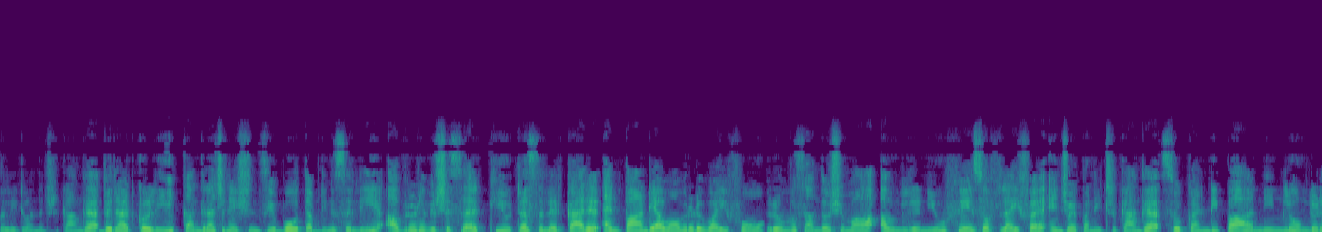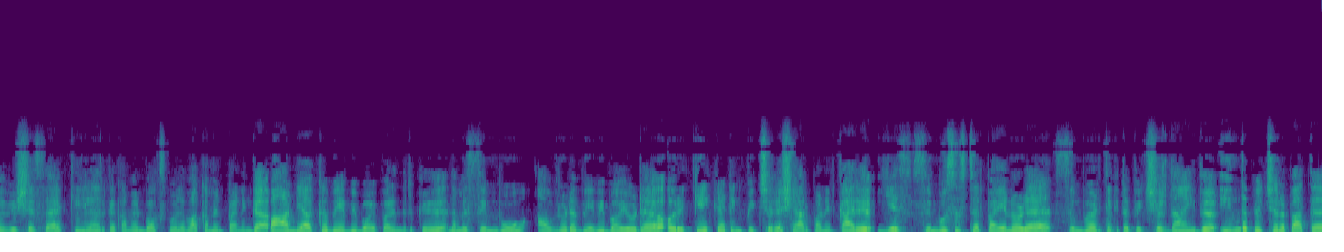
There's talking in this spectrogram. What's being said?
சொல்லிட்டு வந்துட்டு இருக்காங்க Virat Kohli congratulations you both அப்படின்னு சொல்லி அவரோட விஷஸ கியூட்டா சொல்லிருக்காரு. அண்ட் பாண்டியாவும் அவரோட ஒய்ஃபும் ரொம்ப சந்தோஷமா அவங்களோட new phase of life enjoy பண்ணிட்டு இருக்காங்க சோ கண்டிப்பா நீங்களும் உங்களோட விஷஸ கீழே இருக்க கமெண்ட் பாக்ஸ் மூலமா கமெண்ட் பண்ணுங்க. பாண்டியாக்கு பேபி பாய் பிறந்திருக்கு. நம்ம சிம்பு அவரோட பேபி பாயோட ஒரு கேக் கட்டிங் பிக்சரை ஷேர் பண்ணிருக்காரு. எஸ் சிம்பு சிஸ்டர் பையனோட சிம்பு எடுத்துக்கிட்ட பிக்சர் தான் இது. இந்த பிக்சரை பார்த்த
